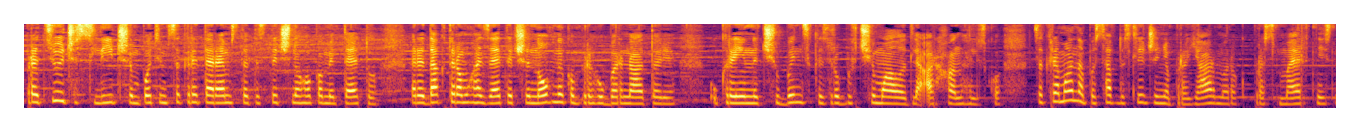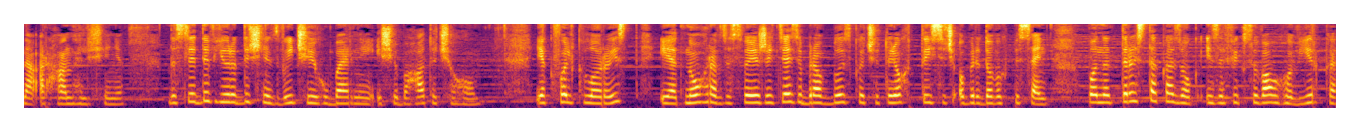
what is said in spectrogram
Працюючи слідчим, потім секретарем статистичного комітету, редактором газети, чиновником при губернаторі, українець Чубинський зробив чимало для Архангельську. Зокрема, написав дослідження про ярмарок, про смертність на Архангельщині, дослідив юридичні звичаї губернії і ще багато чого. Як фольклорист і етнограф за своє життя зібрав близько 4 тисяч обрядових пісень, понад 300 казок і зафіксував говірки,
